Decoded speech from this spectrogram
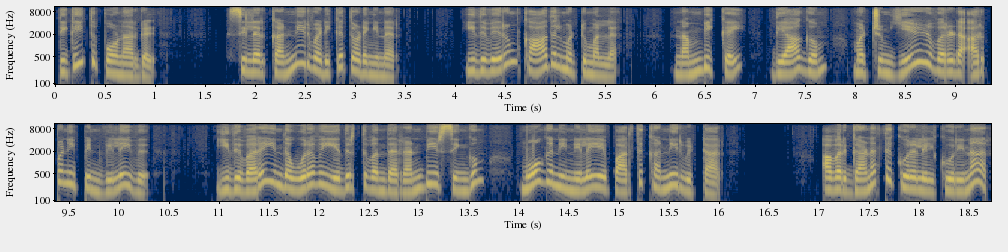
திகைத்துப் போனார்கள். சிலர் கண்ணீர் வடிக்கத் தொடங்கினர். இது வெறும் காதல் மட்டுமல்ல. நம்பிக்கை தியாகம் மற்றும் ஏழு வருட அர்ப்பணிப்பின் விளைவு. இதுவரை இந்த உறவை எதிர்த்து வந்த ரன்பீர் சிங்கும் மோகனின் நிலையை பார்த்து கண்ணீர் விட்டார். அவர் கனத்த குரலில் கூறினார்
